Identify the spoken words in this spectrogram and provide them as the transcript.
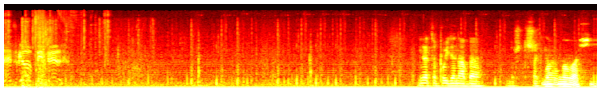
Let's go, people. Ja to pójdę na B. Bo już trzech No, mam. no właśnie.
